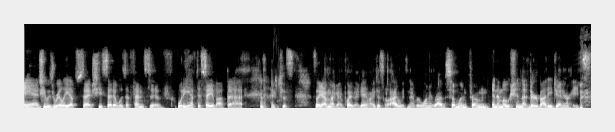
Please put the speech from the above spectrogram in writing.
And she was really upset. She said it was offensive. What do you have to say about that? And I just, it's like, I'm not going to play that game. I just, I would never want to rob someone from an emotion that their body generates.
